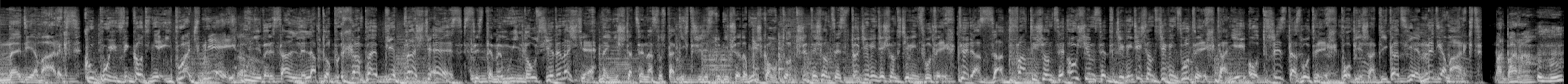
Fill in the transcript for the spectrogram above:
Mediamarkt. Kupuj wygodnie i płać mniej. Uniwersalny laptop HP 15S z systemem Windows 11. Najniższa cena z ostatnich 30 dni przed obniżką to 3199 zł. Teraz za 2899 zł. Taniej o 300 zł. Pobierz aplikację Mediamarkt. Barbara, mhm.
